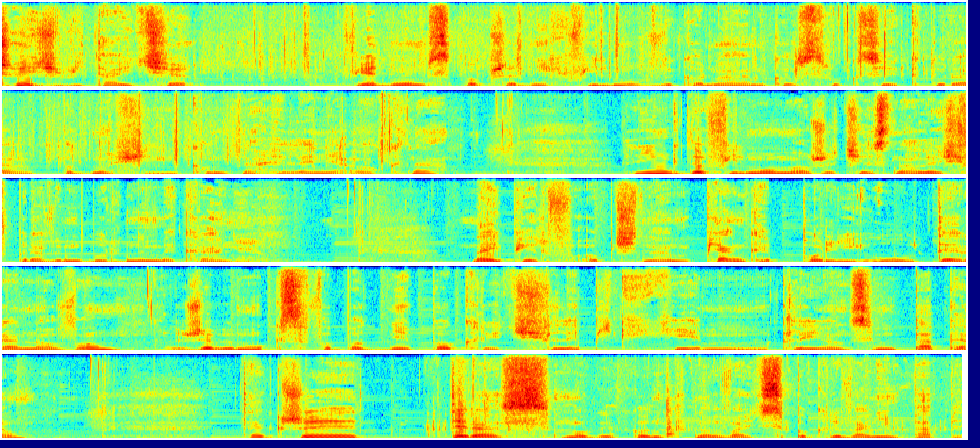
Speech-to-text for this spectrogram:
Cześć, witajcie. W jednym z poprzednich filmów wykonałem konstrukcję, która podnosi kąt nachylenia okna. Link do filmu możecie znaleźć w prawym górnym ekranie. Najpierw obcinam piankę poliuteranową, żeby mógł swobodnie pokryć lepikiem klejącym papę. Także teraz mogę kontynuować z pokrywaniem papy.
